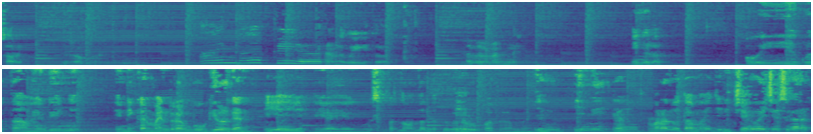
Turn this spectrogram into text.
Sorry The Rocker. I'm not Peter nah lagu gitu loh. Tapi belum nonton deh. Ini loh. Oh iya, gue tahu yang di ini. Kan main drum bugil kan? iya iya. Iya iya, gue sempet nonton tapi gue udah lupa filmnya. yang ini yang pemeran utamanya jadi cewek cuy sekarang.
